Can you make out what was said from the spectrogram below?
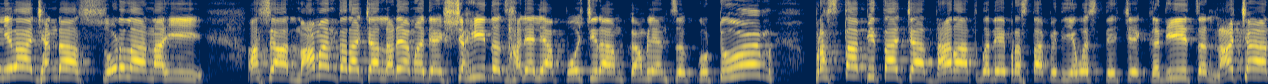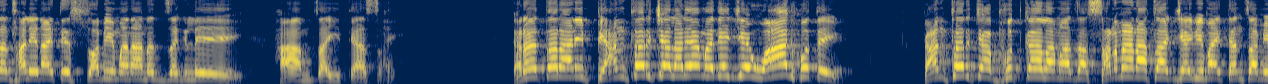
निळा झेंडा सोडला नाही. अशा नामांतराच्या लढ्यामध्ये शहीद झालेल्या पोचीराम कांबळ्यांचं कुटुंब प्रस्थापिताच्या दारातमध्ये प्रस्थापित व्यवस्थेचे कधीच लाचार झाले नाही ते स्वाभिमानानं जगले. हा आमचा इतिहास आहे. खरं तर आणि पॅन्थरच्या लढ्यामध्ये जे वाद होते पॅन्थरच्या भूतकाळाला माझा सन्मानाचा जैविम आहे त्यांचा मी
